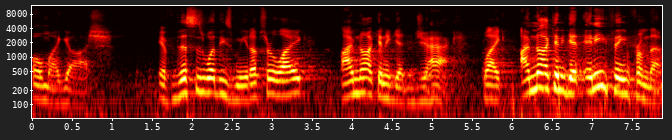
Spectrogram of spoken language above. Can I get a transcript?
oh my gosh. If this is what these meetups are like, I'm not going to get jack. Like, I'm not going to get anything from them.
